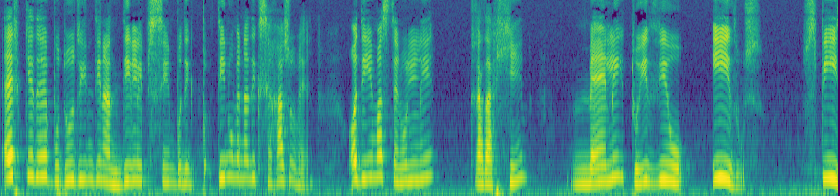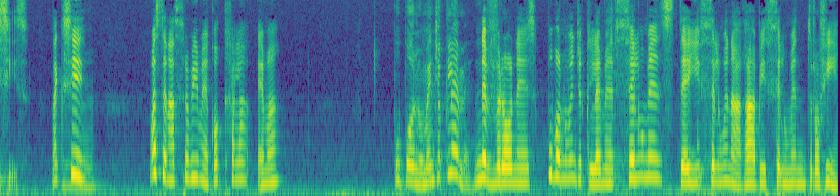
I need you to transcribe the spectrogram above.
Έρχεται από τούτη την αντίληψη που την τίνουμε να την ξεχάσουμε. Ότι είμαστε όλοι καταρχήν μέλη του ίδιου είδους, species. Εντάξει. Είμαστε άνθρωποι με κόκκαλα αίμα, Που πονούμε και κλαίμε. νευρώνες, που πονούμε και κλαίμε, θέλουμε στέγη, θέλουμε αγάπη, θέλουμε τροφή.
